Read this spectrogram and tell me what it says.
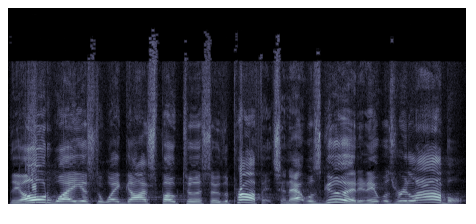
The old way is the way God spoke to us through the prophets, and that was good and it was reliable.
